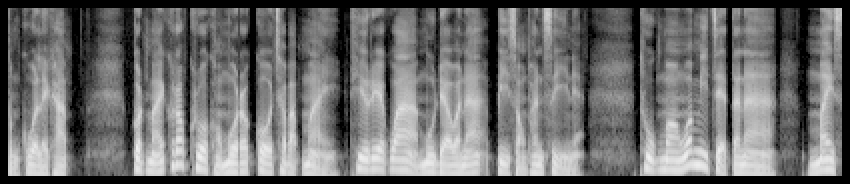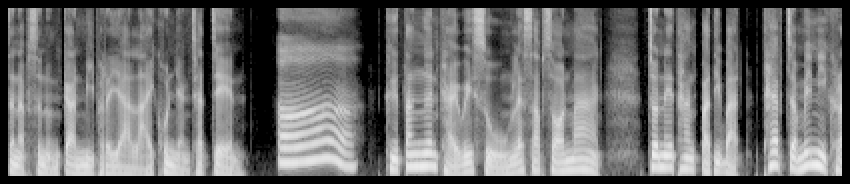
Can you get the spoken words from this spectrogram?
สมควรเลยครับกฎหมายครอบครัวของโมร็อกโกฉบับใหม่ ที่เรียกว่ามูเดวานะปี 2004 เนี่ย ถูกมองว่ามีเจตนา ไม่สนับสนุนการมีภรรยาหลายคนอย่างชัดเจน อ๋อ คือตั้งเงื่อนไขไว้สูงและซับซ้อนมาก จนในทางปฏิบัติแทบจะไม่มีใคร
